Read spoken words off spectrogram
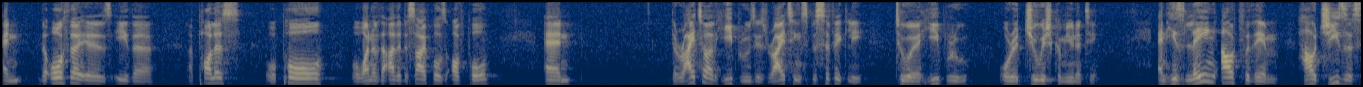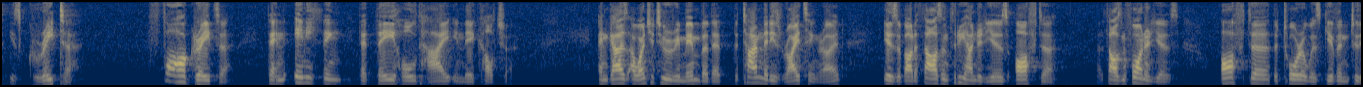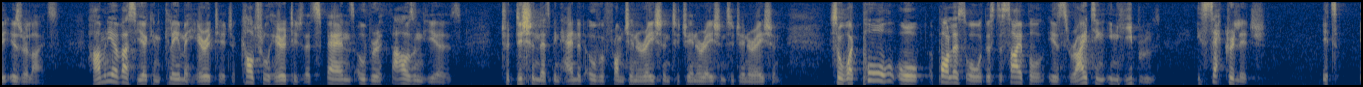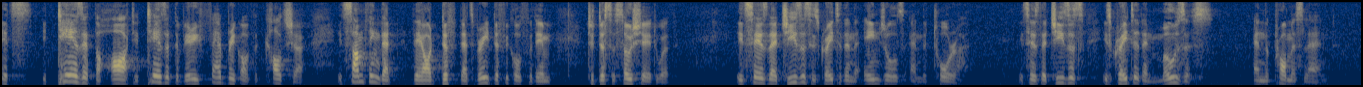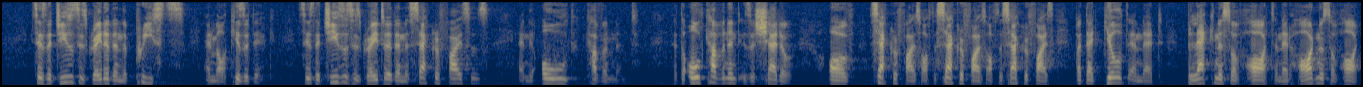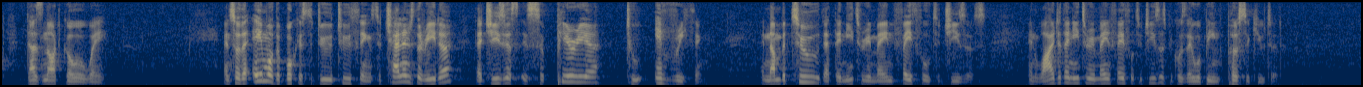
And the author is either Apollos or Paul or one of the other disciples of Paul. And the writer of Hebrews is writing specifically to a Hebrew or a Jewish community. And he's laying out for them how Jesus is greater, far greater than anything that they hold high in their culture. And guys, I want you to remember that the time that he's writing, right, is about 1,300 years after, 1,400 years after the Torah was given to the Israelites. How many of us here can claim a heritage, a cultural heritage that spans over a thousand years? tradition that's been handed over from generation to generation to generation. So, what Paul or Apollos or this disciple is writing in Hebrews is sacrilege. It's, it's, it tears at the heart, it tears at the very fabric of the culture. It's something that they are that's very difficult for them to disassociate with. It says that Jesus is greater than the angels and the Torah. It says that Jesus is greater than Moses and the promised land. It says that Jesus is greater than the priests and Melchizedek. It says that Jesus is greater than the sacrifices and the old covenant. That the old covenant is a shadow of sacrifice after sacrifice after sacrifice, but that guilt and that blackness of heart and that hardness of heart does not go away. And so the aim of the book is to do two things to challenge the reader that Jesus is superior to everything. And number two, that they need to remain faithful to Jesus. And why do they need to remain faithful to Jesus? Because they were being persecuted.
